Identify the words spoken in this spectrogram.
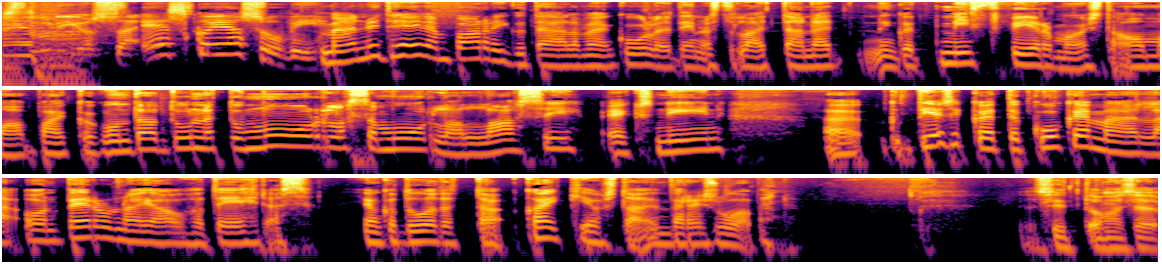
Studiossa Esko ja Suvi. Mä nyt heidän pari, kun täällä meidän kuulijatiinosta laittaa näitä, niin kuin, että mistä firmoista omaa paikkakunta on tunnettu Muurlassa, Muurlan lasi, eks niin? Ö, tiesitkö, että Kokemäellä on perunajauhotehdas, jonka tuotetta kaikki ostaa ympäri Suomen? Sitten onhan se,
